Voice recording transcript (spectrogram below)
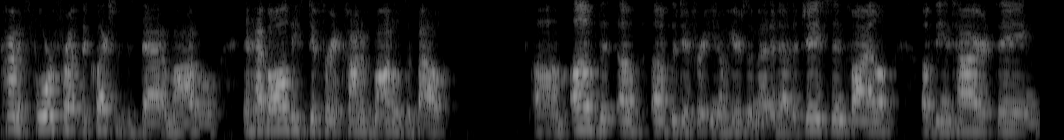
kind of forefront the collections as data model and have all these different kind of models about um, of the of, of the different, you know, here's a metadata JSON file of the entire thing.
